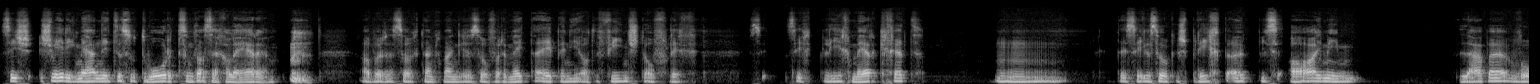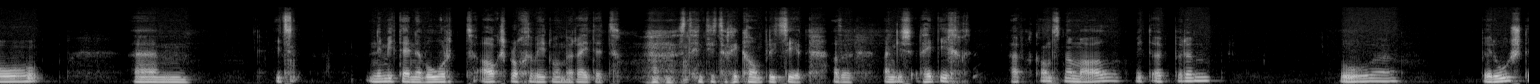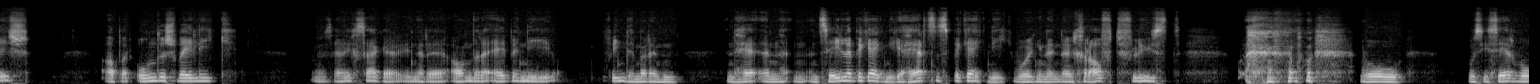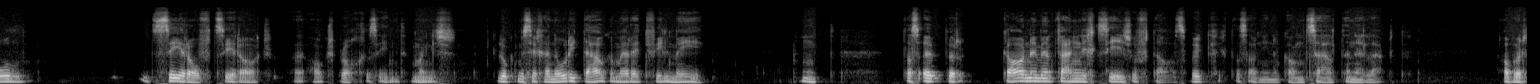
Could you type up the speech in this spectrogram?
Es ist schwierig, wir haben nicht so die Worte, um das zu erklären. Aber also ich denke manchmal so auf einer Metaebene oder feinstofflich sich gleich merken, mm, der Seelsorger spricht etwas an in meinem Leben, wo ähm, jetzt nicht mit diesen Worten angesprochen wird, wo man redet. das ist ein bisschen kompliziert. Also manchmal rede ich einfach ganz normal mit jemandem, der äh, berauscht ist. aber unterschwellig, wie soll ich sagen, in einer anderen Ebene finden wir ein, ein, ein, eine Seelenbegegnung, eine Herzensbegegnung, wo irgendeine Kraft fließt, wo, wo sie sehr wohl sehr oft sehr äh, angesprochen sind. Manchmal schaut man sich auch nur in die Augen, man redet viel mehr. Und dass jemand gar nicht mehr empfänglich war auf das, wirklich, das habe ich noch ganz selten erlebt. Aber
